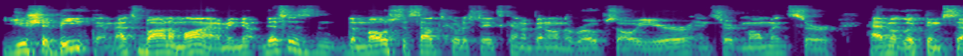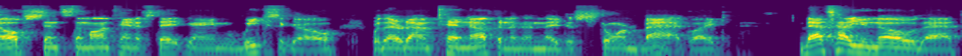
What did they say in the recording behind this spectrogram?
you should beat them. That's bottom line. I mean, this is the most that South Dakota State's kind of been on the ropes all year in certain moments, or haven't looked themselves since the Montana State game weeks ago, where they were down 10 nothing and then they just stormed back. Like, that's how you know that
